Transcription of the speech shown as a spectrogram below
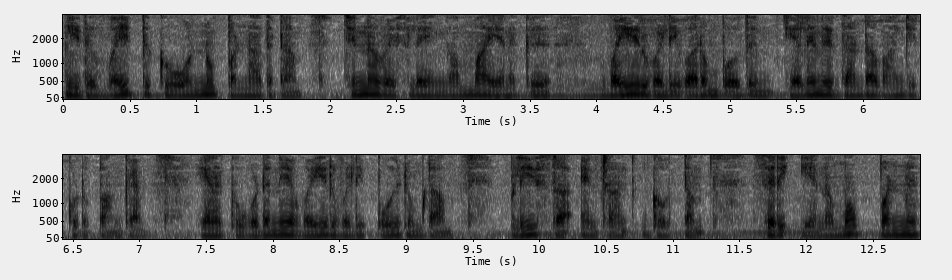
இது வயிற்றுக்கு ஒன்றும் பண்ணாதுடா சின்ன வயசுல எங்கள் அம்மா எனக்கு வயிறு வலி வரும்போது இளநீர் தாண்டா வாங்கி கொடுப்பாங்க. எனக்கு உடனே வயிறு வலி போயிடும்டா ப்ளீஸ்டா என்றான் கௌதம். சரி என்னமோ பண்ணு.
